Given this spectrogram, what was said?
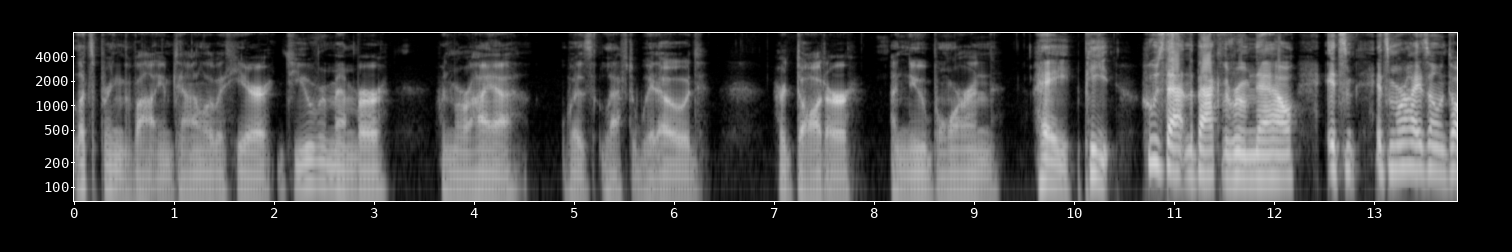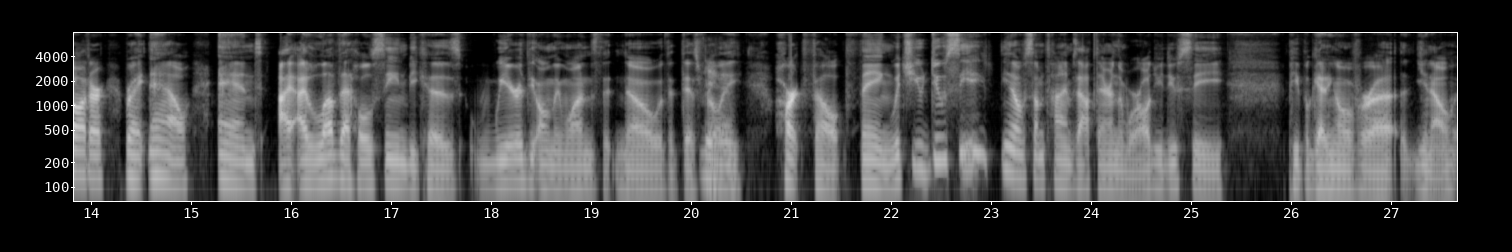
let's bring the volume down a little bit here. Do you remember when Mariah was left widowed, her daughter, a newborn? Hey, Pete, who's that in the back of the room now? It's it's Mariah's own daughter right now. And I, I love that whole scene because we're the only ones that know that this really yeah. heartfelt thing, which you do see, you know, sometimes out there in the world, you do see people getting over a you know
